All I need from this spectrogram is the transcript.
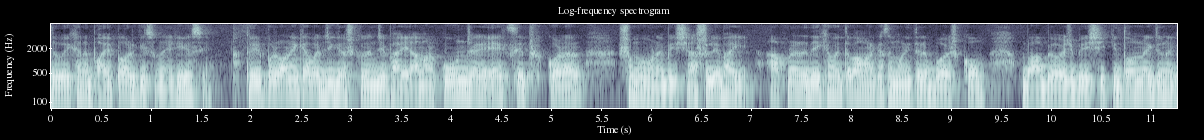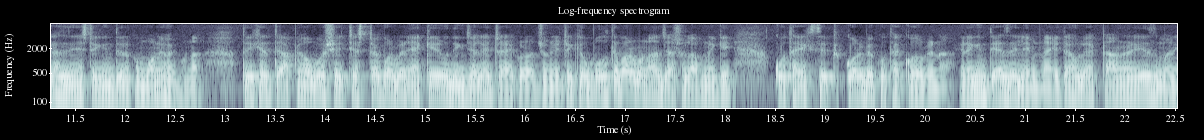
তো এখানে ভয় পাওয়ার কিছু নাই, ঠিক আছে? তো এরপর অনেকে আবার জিজ্ঞাসা করেন যে, ভাই, আমার কোন জায়গায় অ্যাকসেপ্ট করার সম্ভাবনা বেশি? আসলে ভাই, আপনারা দেখে হয়তো আমার কাছে মনিটরের বয়স কম বা বয়স বেশি, কিন্তু অন্য একজনের কাছে জিনিসটা কিন্তু এরকম মনে হইব না। তো এক্ষেত্রে আপনি অবশ্যই চেষ্টা করবেন একের অধিক জায়গায় ট্রাই করার জন্য। এটা কেউ বলতে পারব না যে, আসলে আপনাকে কোথায় অ্যাকসেপ্ট করবে, কোথায় করবে না। এটা কিন্তু অ্যাজ এল এম না। এটা হলো একটা আন্ডার এজ মানে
